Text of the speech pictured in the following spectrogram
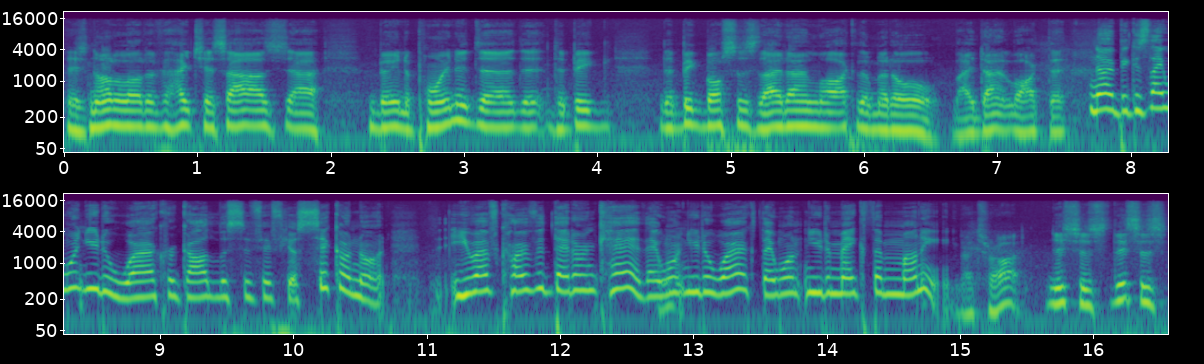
there's not a lot of HSRs uh, being appointed. Uh, the the big the big bosses they don't like them at all. They don't like the No, because they want you to work regardless of if you're sick or not. You have COVID, they don't care. They want you to work. They want you to make them money. That's right. This is this is,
